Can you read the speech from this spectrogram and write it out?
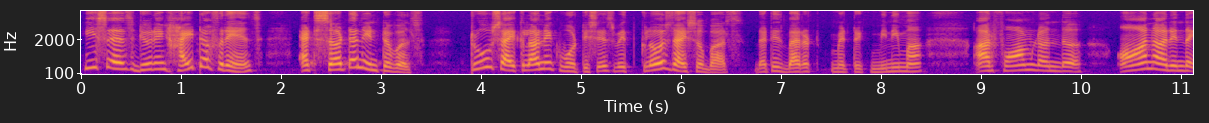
He says during height of rains at certain intervals true cyclonic vortices with closed isobars that is barometric minima are formed on the on or in the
